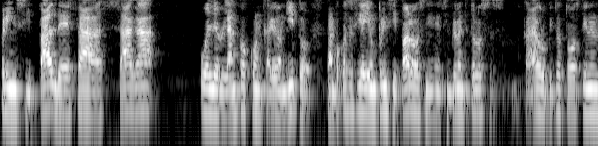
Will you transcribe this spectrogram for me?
principal de esta saga o el de blanco con cabello de honguito. Tampoco sé si hay un principal o si simplemente todos los, cada grupito todos tienen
